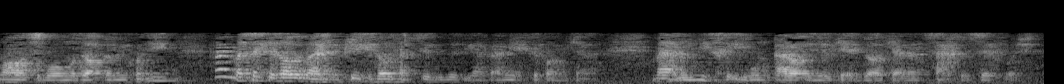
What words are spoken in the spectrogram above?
محاسبه و مداخله می‌کنیم. هم مثلا کتاب مجموعی کتاب تفسیر بوده دیگر همین اکتفا می‌کردن. معلوم نیست خیلی اون قرائنی رو که ادعا کردن سخت و صرف باشه.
